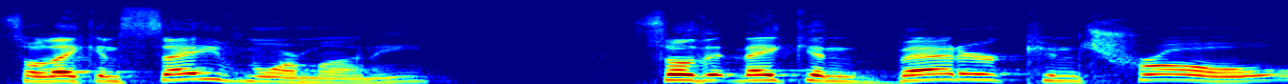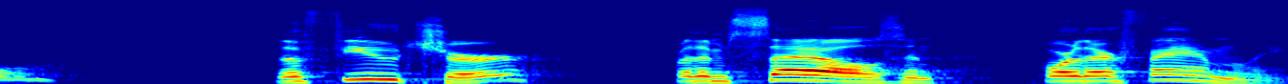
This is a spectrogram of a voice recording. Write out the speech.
so they can save more money, so that they can better control the future for themselves and for their family.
